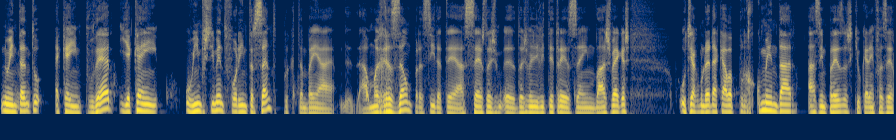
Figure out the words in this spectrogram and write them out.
No entanto, a quem puder e a quem o investimento for interessante, porque também há, há uma razão para ir até à SES 2023 em Las Vegas, o Tiago Moreira acaba por recomendar às empresas que o querem fazer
